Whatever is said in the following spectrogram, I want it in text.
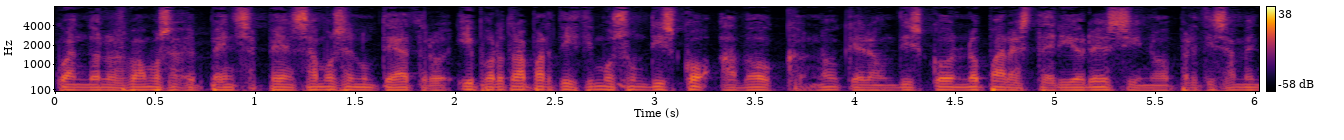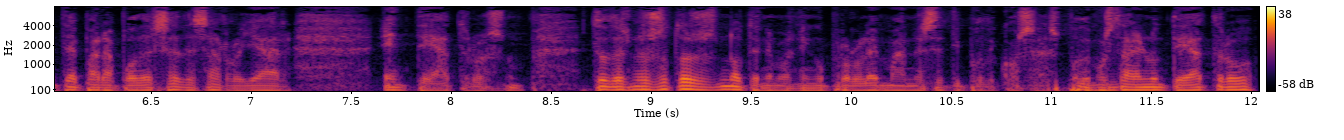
cuando nos vamos a, pensamos en un teatro. Y por otra parte hicimos un disco ad hoc, ¿no? que era un disco no para exteriores, sino precisamente para poderse desarrollar en teatros. Entonces nosotros no tenemos ningún problema en ese tipo de cosas. Podemos estar en un teatro,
